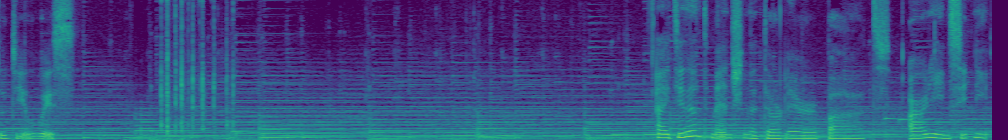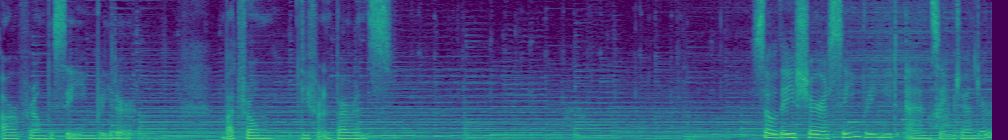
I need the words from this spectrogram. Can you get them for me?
to deal with. I didn't mention it earlier, but Arny and Sydney are from the same breeder, but from different parents. So they share same breed and same gender,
